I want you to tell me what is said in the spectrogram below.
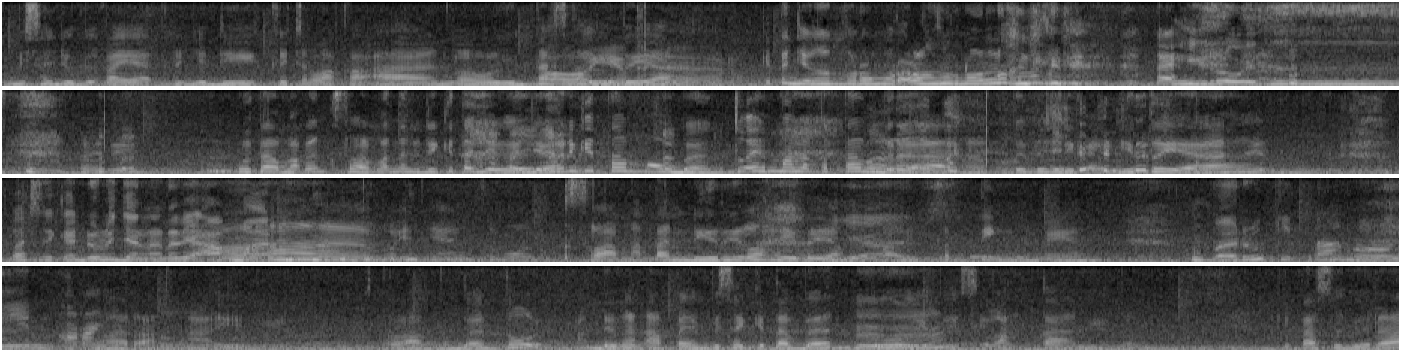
bisa juga kayak terjadi kecelakaan lalu lintas Oh, kayak iya gitu ya. benar. kita jangan murung-murung langsung nolong gitu. Kayak hero itu utamakan keselamatan jadi kita jangan-jangan kita mau bantu eh malah ketabrak. Nah, itu jadi kayak gitu ya. gitu. pastikan dulu jalanannya aman. Ah, ah, pokoknya keselamatan diri lah itu yang Yes. paling penting men baru kita nolongin orang, orang itu lain gitu. setelah ngebantu dengan apa yang bisa kita bantu Mm-hmm. gitu ya, silahkan gitu kita segera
